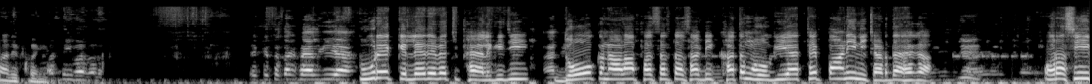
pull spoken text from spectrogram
ਆ ਦੇਖੋ ਜੀ। ਅੱਧੀ ਫਸਲ। ਇਹ ਕਿੱਥੋਂ ਤੱਕ ਫੈਲ ਗਈ ਆ? ਪੂਰੇ ਕਿੱਲੇ ਦੇ ਵਿੱਚ ਫੈਲ ਗਈ ਜੀ। ਦੋ ਕਨਾਲਾਂ ਫਸਲ ਤਾਂ ਸਾਡੀ ਖਤਮ ਹੋ ਗਈ ਹੈ ਇੱਥੇ ਪਾਣੀ ਨਹੀਂ ਛੱਡਦਾ ਹੈਗਾ। ਜੀ। ਔਰ ਅਸੀਂ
